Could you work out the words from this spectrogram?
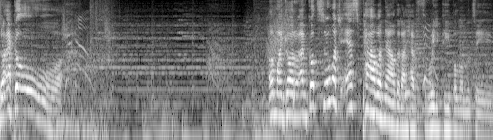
Tackle! Oh my god, I've got so much S power now that I have three people on the team.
